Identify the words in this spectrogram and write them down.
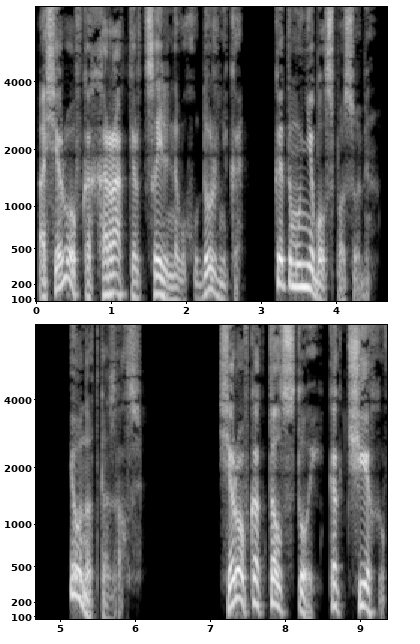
А Серов, как характер цельного художника, к этому не был способен, и он отказался. Серов, как Толстой, как Чехов,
